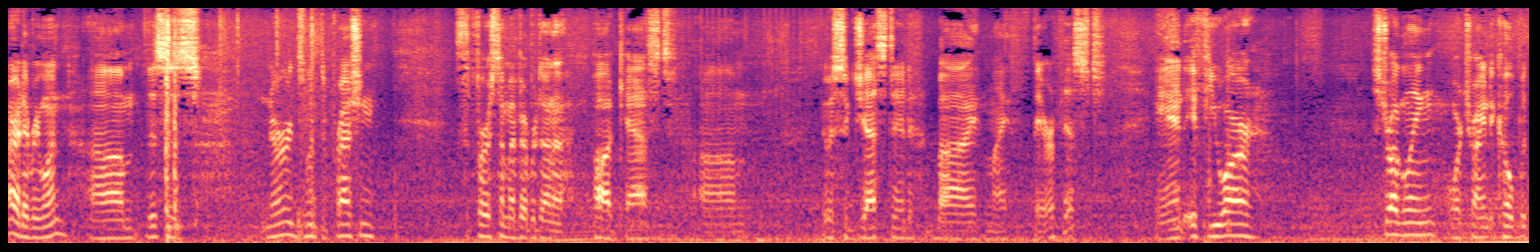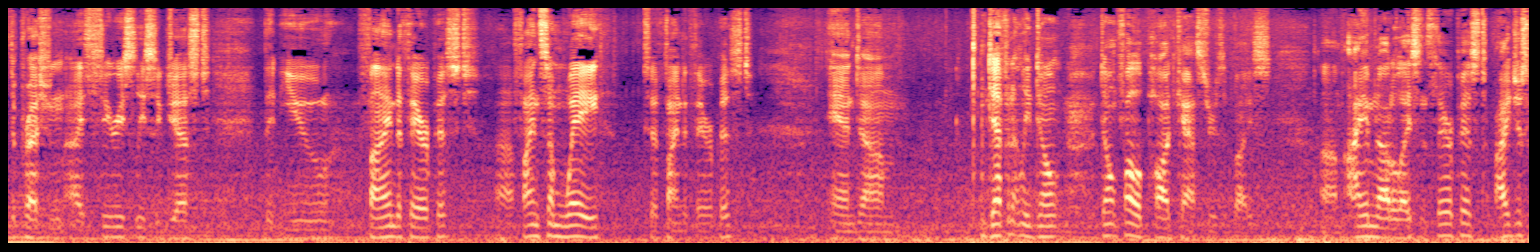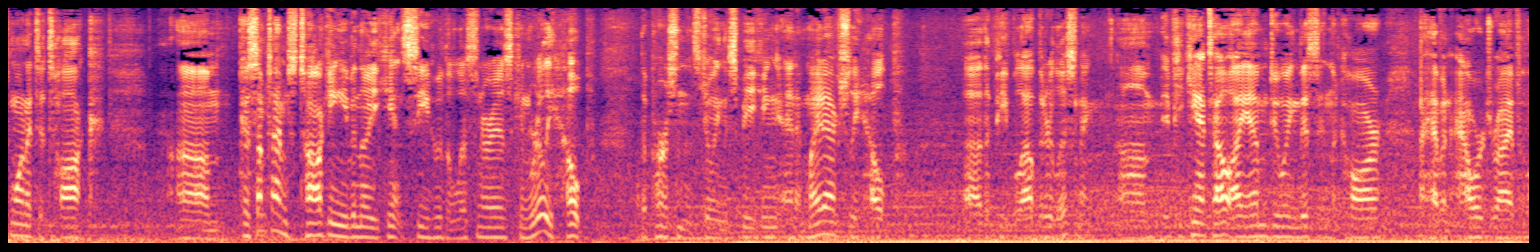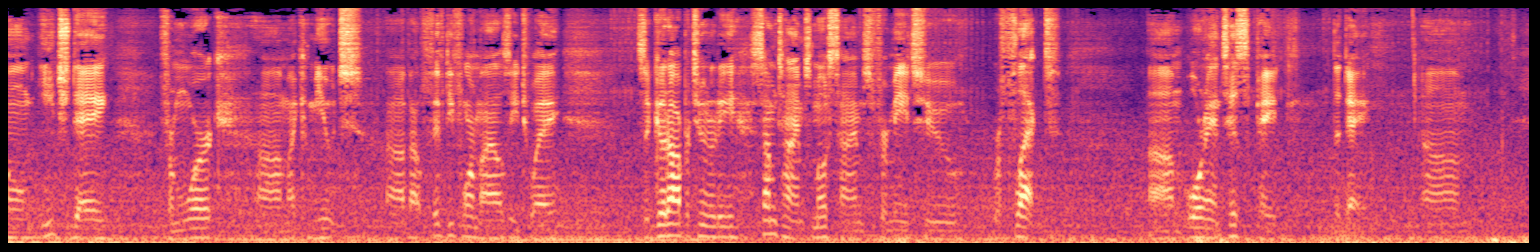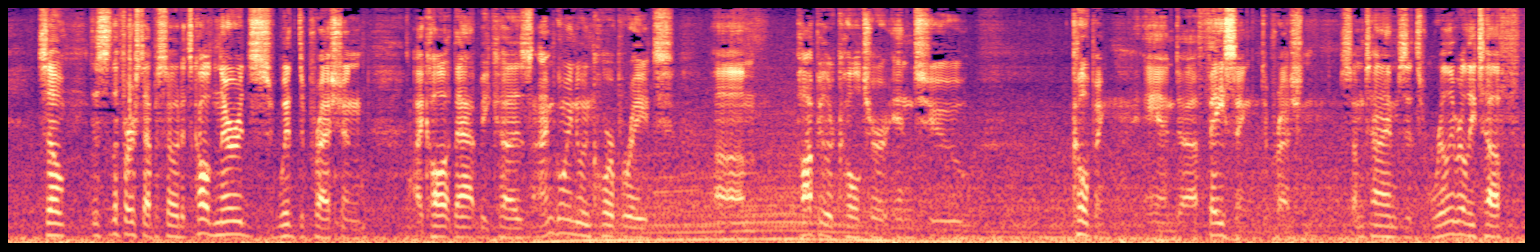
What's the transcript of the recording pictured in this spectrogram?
All right, everyone. Um, this is Nerds with Depression. It's the first time I've ever done a podcast. Um, it was suggested by my therapist. And if you are struggling or trying to cope with depression, I seriously suggest that you find a therapist, uh, find some way to find a therapist, and um, definitely don't don't follow podcasters' advice. Um, I am not a licensed therapist. I just wanted to talk because um, sometimes talking, even though you can't see who the listener is, can really help the person that's doing the speaking, and it might actually help uh, the people out there listening. Um, if you can't tell, I am doing this in the car. I have an hour drive home each day from work. Um, I commute uh, about 54 miles each way. It's a good opportunity, sometimes, most times, for me to reflect um, or anticipate the day. Um, so, this is the first episode. It's called Nerds with Depression. I call it that because I'm going to incorporate um, popular culture into coping and uh, facing depression. Sometimes it's really, really tough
